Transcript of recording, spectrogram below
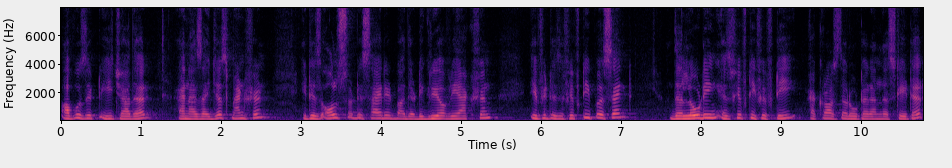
opposite to each other and as I just mentioned it is also decided by the degree of reaction. If it is 50 percent, the loading is 50 50 across the rotor and the stator,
